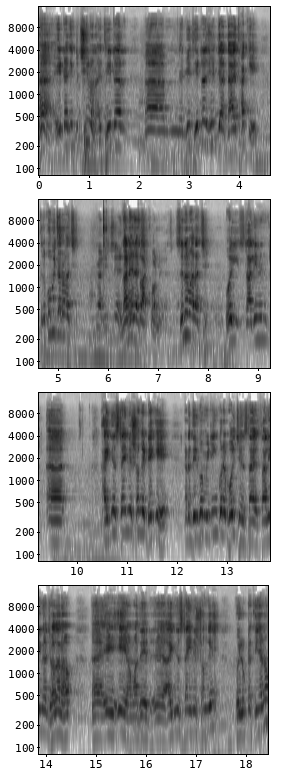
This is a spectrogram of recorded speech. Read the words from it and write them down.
হ্যাঁ এটা কিন্তু ছিল না। থিয়েটার আহ, যে থিয়েটার সে দায় থাকে তাহলে কবিতারও আছে। হ্যাঁ, গানের সিনেমার আছে ওই স্টালিন আইনস্টাইনের সঙ্গে ডেকে একটা দীর্ঘ মিটিং করে বলছেন স্টালিন আর এই আমাদের আইনস্টাইনের সঙ্গে ওই লোকটা কি জানো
